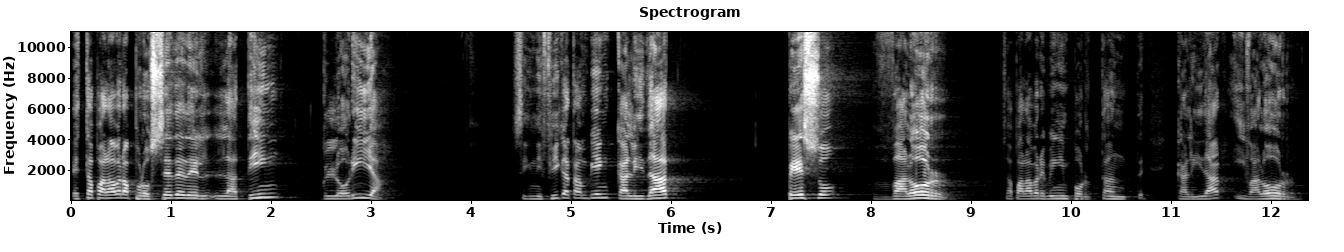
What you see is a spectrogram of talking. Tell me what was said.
Esta palabra procede del latín gloria. Significa también calidad, peso, valor. Esa palabra es bien importante. Calidad y valor.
